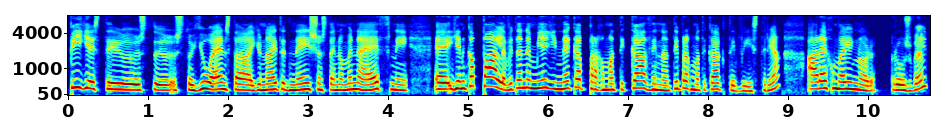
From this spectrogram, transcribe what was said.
πήγε στη, στο, στο UN, στα United Nations, στα Ηνωμένα Έθνη. Ε, γενικά πάλευε, ήταν μια γυναίκα πραγματικά δυνατή, πραγματικά ακτιβίστρια. Άρα έχουμε Έλινορ Ρούσβελτ.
